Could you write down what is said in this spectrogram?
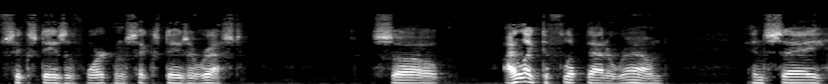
six days of work and six days of rest? So I like to flip that around and say,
